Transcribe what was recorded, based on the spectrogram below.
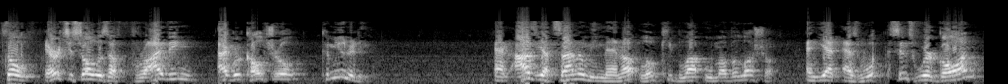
So Eretz Yisrael is a thriving agricultural community. And az yatzanu mimena lo kibla uma And yet, as since we're gone,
